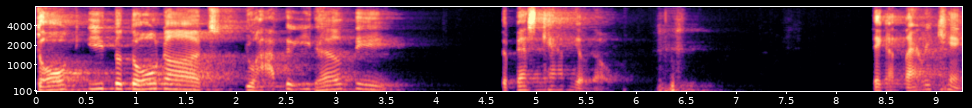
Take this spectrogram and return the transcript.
don't eat the donuts. You have to eat healthy. The best cameo, though, they got Larry King,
